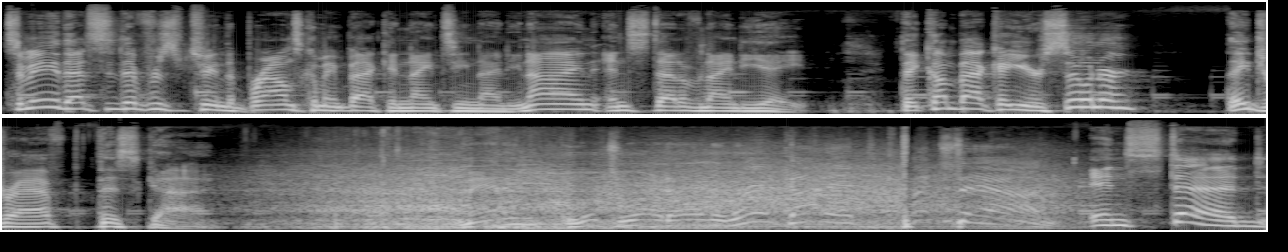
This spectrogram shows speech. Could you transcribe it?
To me, that's the difference between the Browns coming back in 1999 instead of 98. They come back a year sooner, they draft this guy. Manning looks right all the way, got it, touchdown. Instead,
